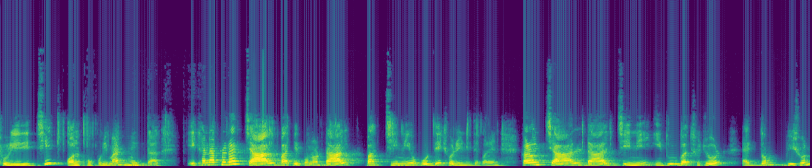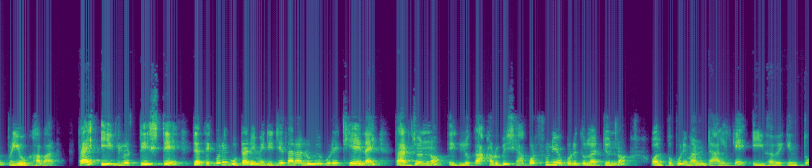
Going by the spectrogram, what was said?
ছড়িয়ে দিচ্ছি অল্প পরিমাণ মুগ ডাল। এখানে আপনারা চাল বা যে কোনো ডাল বা চিনি উপর দিয়ে ছড়িয়ে নিতে পারেন। কারণ চাল, ডাল, চিনি, ইঁদুর বা ছুচোর একদম ভীষণ প্রিয় খাবার। তাই এইগুলোর টেস্টে যাতে করে গোটা রেমেডিটি তারা লোভে পড়ে খেয়ে নেয়, তার জন্য এগুলোকে আরও বেশি আকর্ষণীয় করে তোলার জন্য অল্প পরিমাণ ডালকে এইভাবে কিন্তু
